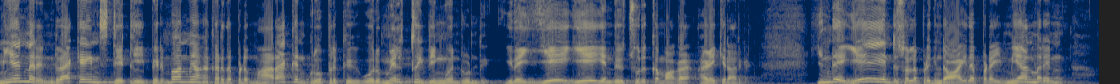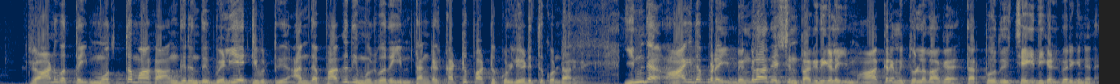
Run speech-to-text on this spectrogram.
மியான்மரின் ராக்கைன் ஸ்டேட்டில் பெரும்பான்மையாக கருதப்படும் அராக்கன் குரூப்பிற்கு ஒரு மிலிட்ரி விங் ஒன்று உண்டு இதை ஏ ஏ என்று சுருக்கமாக அழைக்கிறார்கள். இந்த ஏ என்று சொல்லப்படுகின்ற ஆயுதப்படை மியான்மரின் இராணுவத்தை மொத்தமாக அங்கிருந்து வெளியேற்றிவிட்டு அந்த பகுதி முழுவதையும் தங்கள் கட்டுப்பாட்டுக்குள் எடுத்துக்கொண்டார்கள் இந்த ஆயுதப்படை பெங்களாதேஷின் பகுதிகளையும் ஆக்கிரமித்துள்ளதாக தற்போது செய்திகள் வருகின்றன.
